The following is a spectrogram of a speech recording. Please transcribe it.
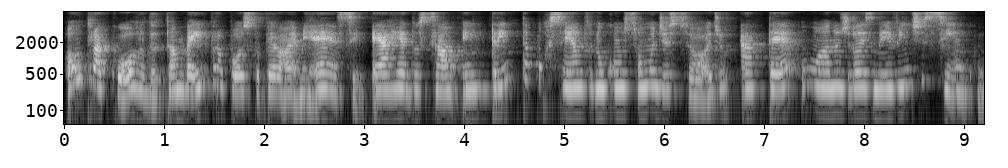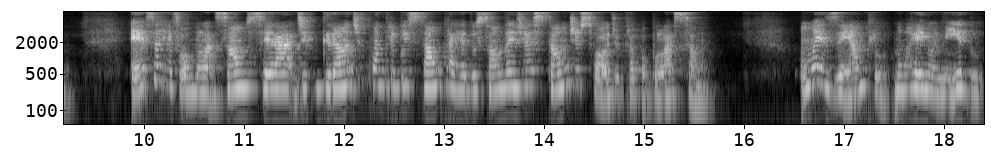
Outro acordo, também proposto pela OMS, é a redução em 30% no consumo de sódio até o ano de 2025. Essa reformulação será de grande contribuição para a redução da ingestão de sódio para a população. Um exemplo, no Reino Unido,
